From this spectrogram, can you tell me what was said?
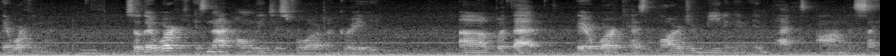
they're working on. So their work is not only just for a grade, uh, but that their work has larger meaning and impact on the site.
